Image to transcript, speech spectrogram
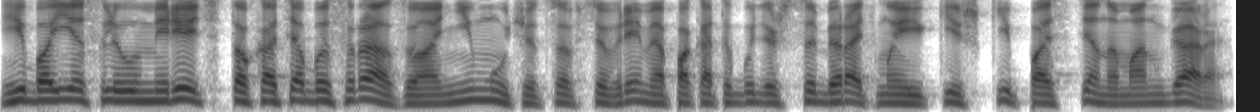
«Ибо если умереть, то хотя бы сразу, а не мучиться все время, пока ты будешь собирать мои кишки по стенам ангара».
